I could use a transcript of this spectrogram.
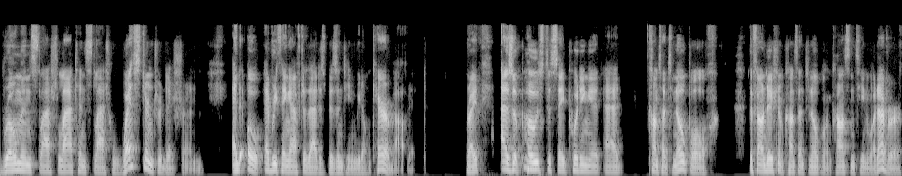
Roman slash Latin slash Western tradition. And oh, everything after that is Byzantine. We don't care about it. Right. As hmm. opposed to, say, putting it at Constantinople, the foundation of Constantinople and Constantine, whatever,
